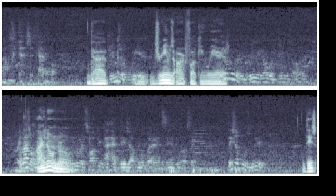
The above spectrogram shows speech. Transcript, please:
I don't like that shit at all. That Dreams are weird. dreams are fucking We weird. don't even really know what dreams are. I'm not gonna I don't know. When we were talking, I had deja vu, but I didn't say anything. I was like, deja vu is weird. Deja,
